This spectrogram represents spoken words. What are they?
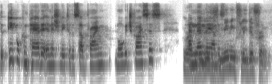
that people compared it initially to the subprime mortgage crisis. Right, And then it they is understand- meaningfully different.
